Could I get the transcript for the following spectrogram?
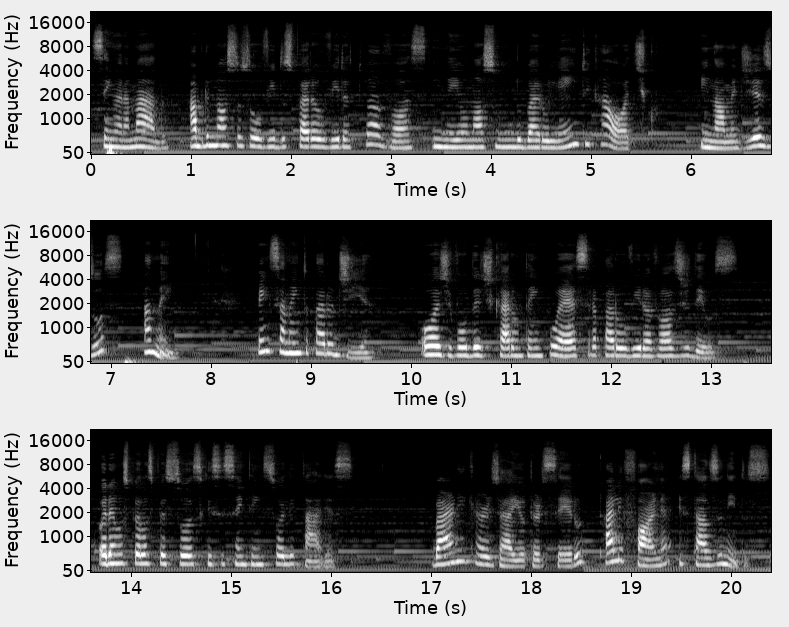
Senhor amado, abre nossos ouvidos para ouvir a tua voz em meio ao nosso mundo barulhento e caótico. Em nome de Jesus, amém. Pensamento para o dia. Hoje vou dedicar um tempo extra para ouvir a voz de Deus. Oremos pelas pessoas que se sentem solitárias. Barney Cargill III, Califórnia, Estados Unidos.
